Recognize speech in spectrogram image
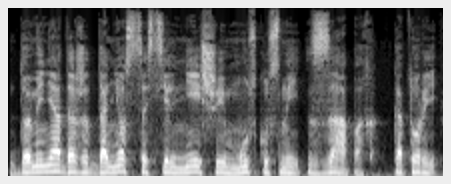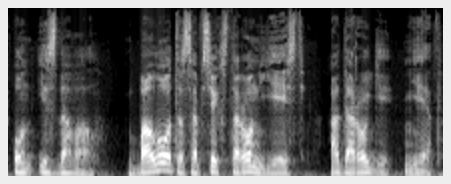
До меня даже донесся сильнейший мускусный запах, который он издавал. Болото со всех сторон есть, а дороги нет.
